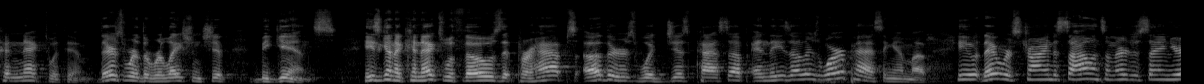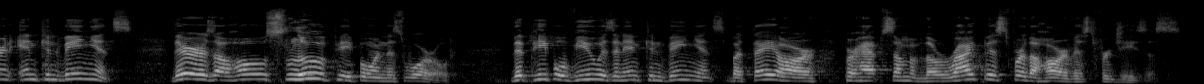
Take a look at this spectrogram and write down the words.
connect with him. There's where the relationship begins. He's going to connect with those that perhaps others would just pass up, and these others were passing him up. He, they were trying to silence him. They're just saying, You're an inconvenience. There is a whole slew of people in this world that people view as an inconvenience, but they are perhaps some of the ripest for the harvest for Jesus.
